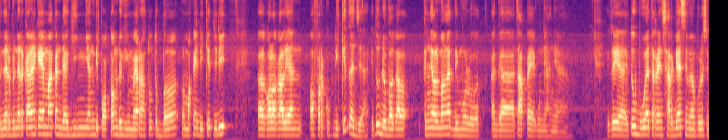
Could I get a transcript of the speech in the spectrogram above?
Bener-bener kalian kayak makan daging yang dipotong daging merah tuh tebel, lemaknya dikit. Jadi eh, kalau kalian overcook dikit aja, itu udah bakal kenyal banget di mulut agak capek ngunyahnya itu ya itu buat range harga 99.000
